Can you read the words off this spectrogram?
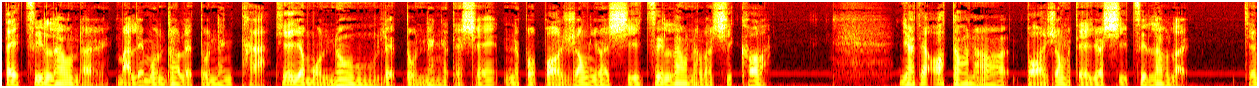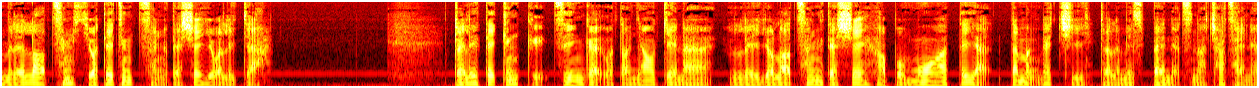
代之老呢，马来蒙到了都能踏，天要蒙努了都能个的些，那不包容要时之老呢了是可，要的奥多呢包容的要时之老了。Để mà lại lo chẳng hiểu tay chân chẳng để sẽ yo lý trả trở lại tay căn cứ riêng cái của tàu nhau kia là lấy yo lo chẳng để sẽ học bộ mua tay giờ tấm bằng đất chi đó là Miss Bennett nó chắc chắn nữa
